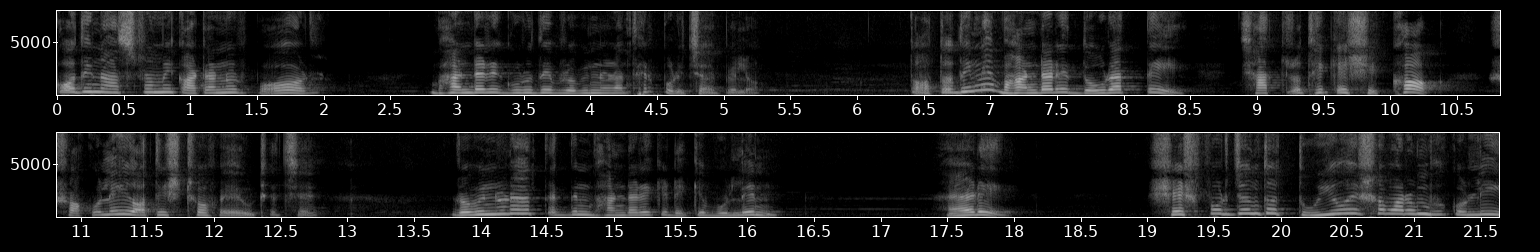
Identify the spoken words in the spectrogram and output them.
কদিন আশ্রমে কাটানোর পর ভাণ্ডারে গুরুদেব রবীন্দ্রনাথের পরিচয় পেল। ততদিনে ভাণ্ডারের দৌরাত্মে ছাত্র থেকে শিক্ষক সকলেই অতিষ্ঠ হয়ে উঠেছে। রবীন্দ্রনাথ একদিন ভাণ্ডারেকে ডেকে বললেন হ্যাঁ রে, শেষ পর্যন্ত তুইও এসব আরম্ভ করলি?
